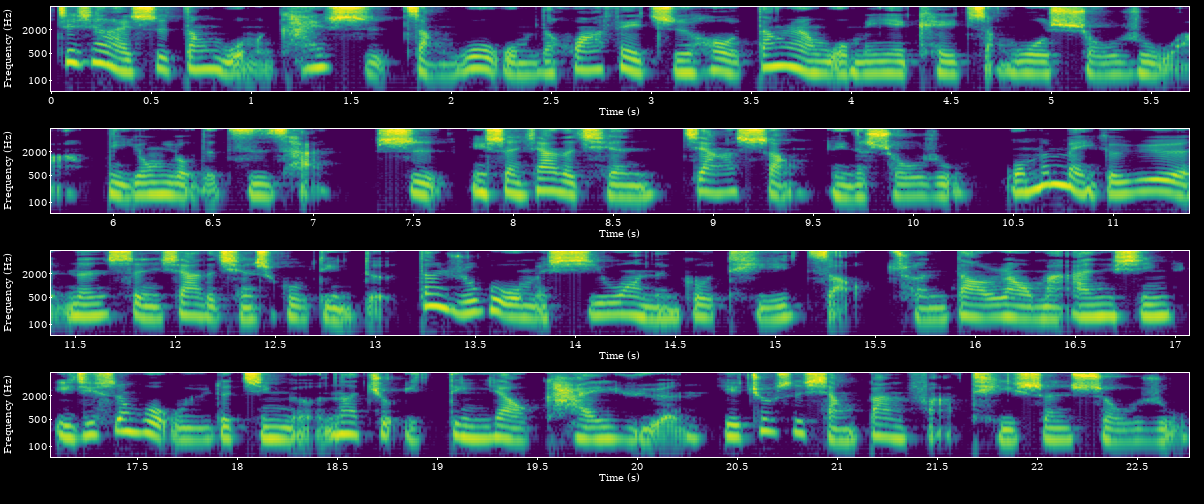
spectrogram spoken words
接下来是当我们开始掌握我们的花费之后，当然我们也可以掌握收入啊，你拥有的资产。是你省下的钱加上你的收入，我们每个月能省下的钱是固定的。但如果我们希望能够提早存到让我们安心以及生活无虞的金额，那就一定要开源，也就是想办法提升收入。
